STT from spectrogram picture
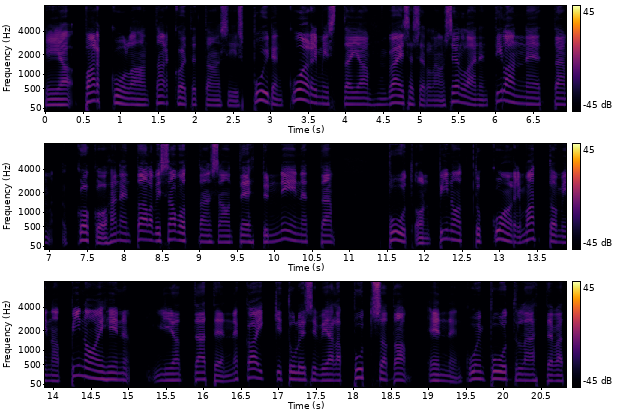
ja parkkuullahan tarkoitetaan siis puiden kuorimista ja Väisäsellä on sellainen tilanne, että koko hänen talvisavottansa on tehty niin, että puut on pinottu kuorimattomina pinoihin ja täten ne kaikki tulisi vielä putsata ennen kuin puut lähtevät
